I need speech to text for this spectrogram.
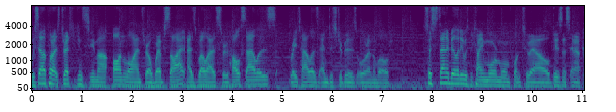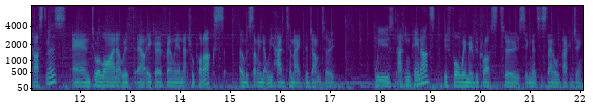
We sell our products direct to consumer online through our website, as well as through wholesalers, retailers, and distributors all around the world. So, sustainability was becoming more and more important to our business and our customers, and to align it with our eco friendly and natural products, it was something that we had to make the jump to. We used packing peanuts before we moved across to Signet Sustainable Packaging.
